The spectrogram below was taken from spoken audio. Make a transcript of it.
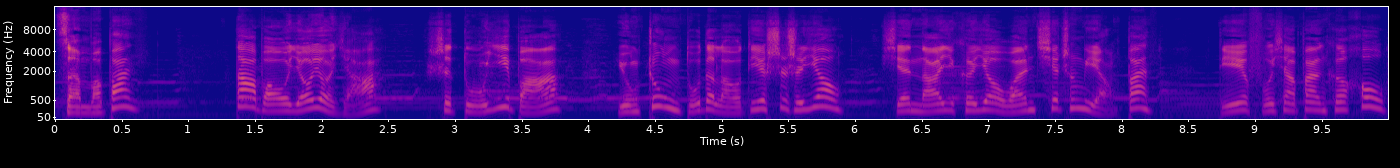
怎么办？大宝咬咬牙，是赌一把。用中毒的老爹试试药，先拿一颗药丸切成两半，爹服下半颗后，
